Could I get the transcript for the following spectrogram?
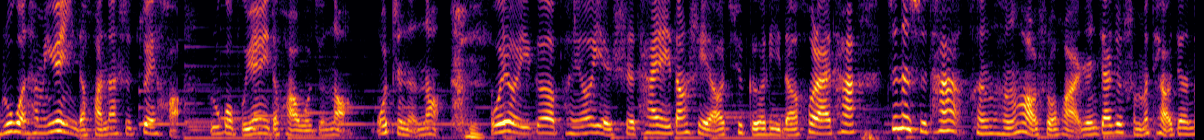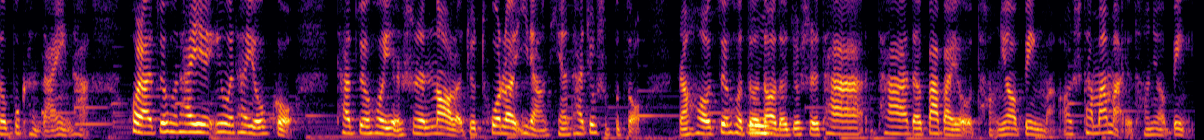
如果他们愿意的话，那是最好；如果不愿意的话，我就闹。我只能闹。我有一个朋友也是，他也当时也要去隔离的。后来他真的是他很很好说话，人家就什么条件都不肯答应他。后来最后他也因为他有狗，他最后也是闹了，就拖了一两天，他就是不走。然后最后得到的就是他他的爸爸有糖尿病嘛，而是他妈妈有糖尿病，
